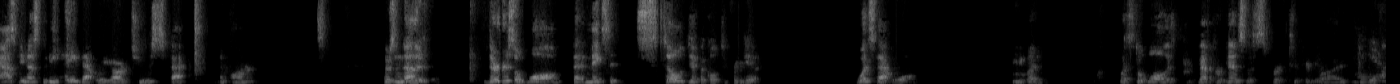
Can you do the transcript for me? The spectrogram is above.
asking us to behave that way. We are to respect and honor. There's another thing. There is a wall that makes it so difficult to forgive. What's that wall? Anybody? What's the wall that, that prevents us for, to forgive? Pride. Yeah.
